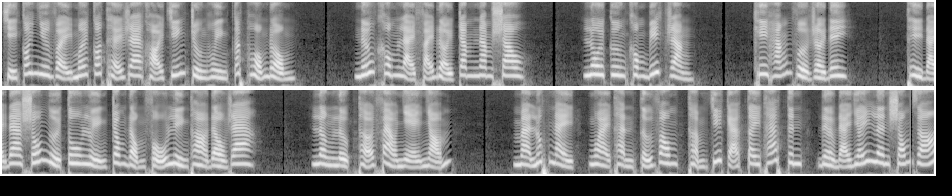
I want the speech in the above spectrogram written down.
Chỉ có như vậy mới có thể ra khỏi chiến trường huyền cấp hỗn độn. Nếu không lại phải đợi trăm năm sau. Lôi cương không biết rằng. Khi hắn vừa rời đi. Thì đại đa số người tu luyện trong động phủ liền thò đầu ra. Lần lượt thở phào nhẹ nhõm. Mà lúc này, ngoài thành tử vong, thậm chí cả Tây Tháp Tinh, đều đã dấy lên sóng gió.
